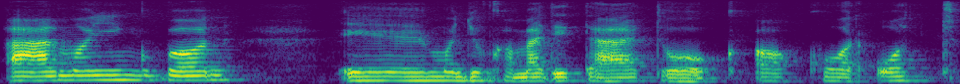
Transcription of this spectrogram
álmainkban, mondjuk ha meditáltok, akkor ott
